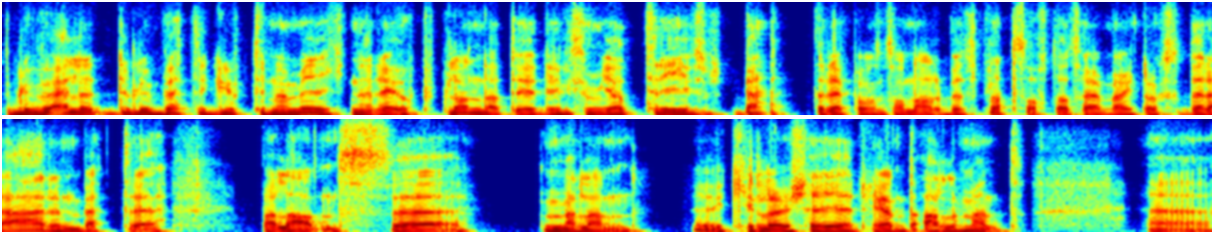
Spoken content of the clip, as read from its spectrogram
Det blir, eller det blir bättre gruppdynamik när det är uppblandat. Det, det är liksom, jag trivs bättre på en sån arbetsplats ofta har jag märkt också där det är en bättre balans eh, mellan eh, killar och tjejer rent allmänt. Eh,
